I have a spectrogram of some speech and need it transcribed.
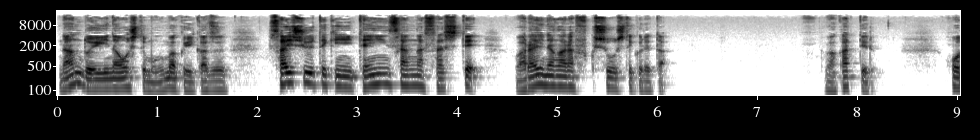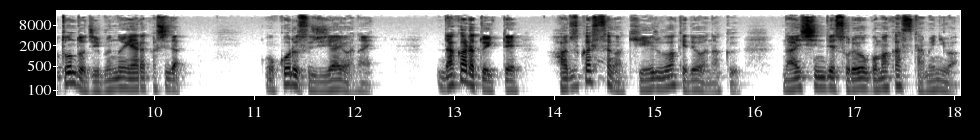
何度言い直してもうまくいかず最終的に店員さんが察して笑いながら復唱してくれた。わかってる。ほとんど自分のやらかしだ。怒る筋合いはない。だからといって恥ずかしさが消えるわけではなく内心でそれをごまかすためには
